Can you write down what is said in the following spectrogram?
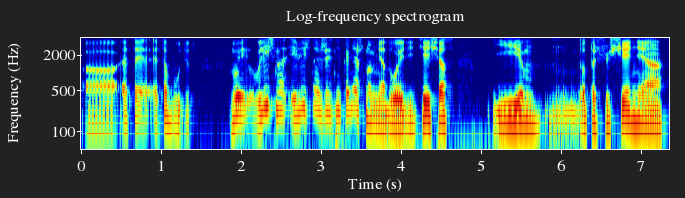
э, это, это будет. Ну и в, лично, и в личной жизни, конечно, у меня двое детей сейчас, и вот ощущение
